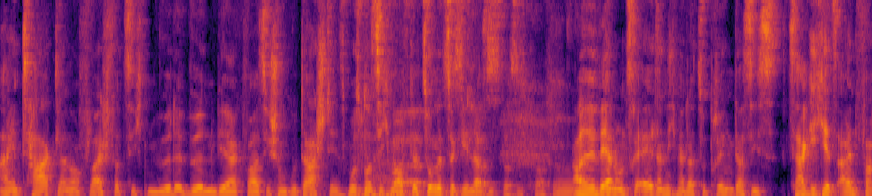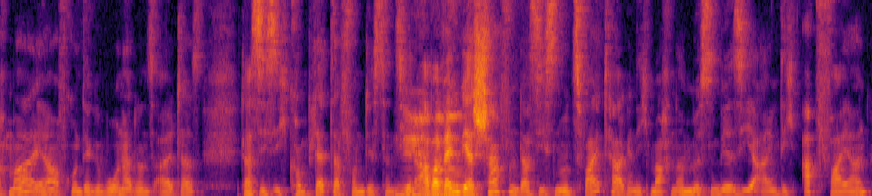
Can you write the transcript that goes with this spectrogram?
einen Tag lang auf Fleisch verzichten würde, würden wir quasi schon gut dastehen. Das muss man sich mal auf der Zunge zergehen lassen. Krass. Ja. Aber wir werden unsere Eltern nicht mehr dazu bringen, dass sie es, sage ich jetzt einfach mal, ja, aufgrund der Gewohnheit und des Alters, dass sie sich komplett davon distanzieren. Nee, Aber wenn genau. wir es schaffen, dass sie es nur zwei Tage nicht machen, dann müssen wir sie ja eigentlich abfeiern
